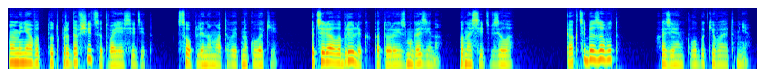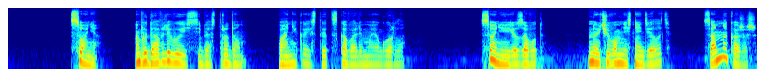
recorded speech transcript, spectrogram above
У меня вот тут продавщица твоя сидит. Сопли наматывает на кулаки. Потеряла брюлик, который из магазина. Поносить взяла. «Как тебя зовут?» Хозяин клуба кивает мне. «Соня». Выдавливаю из себя с трудом. Паника и стыд сковали моё горло. «Соня её зовут. Ну и чего мне с ней делать? Сам накажешь?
